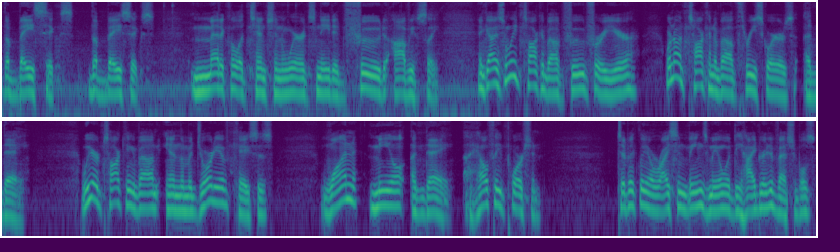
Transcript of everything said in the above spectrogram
the basics, the basics, medical attention where it's needed, food, obviously. And guys, when we talk about food for a year, we're not talking about three squares a day. We are talking about, in the majority of cases, one meal a day, a healthy portion typically a rice and beans meal with dehydrated vegetables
